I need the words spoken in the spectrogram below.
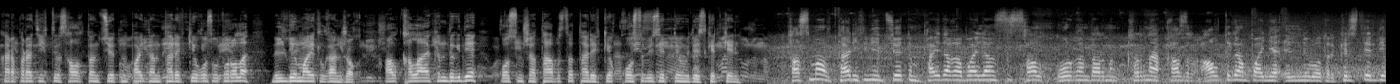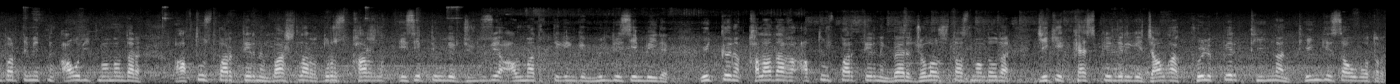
корпоративтік салықтан түсетін пайданы тарифке қосу туралы мүлдем айтылған жоқ. ал қала әкімдігі де қосымша табысты тарифке қосып есептеуді ескерткен. тасымал тарифінен түсетін пайдаға байланысты салық органдарының қырына қазір алты компания ілініп отыр. Кірістер департаментінің аудит мамандары автобус парктерінің басшылары дұрыс қаржылық есептеулер жүргізе алмадық дегенге мүлде сенбейді. Өйткені қаладағы автобус парктерінің бәрі жолаушы тасымалдауда жеке кәсіпкерлерге жалға көлік беріп тиыннан теңге сауып отыр.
